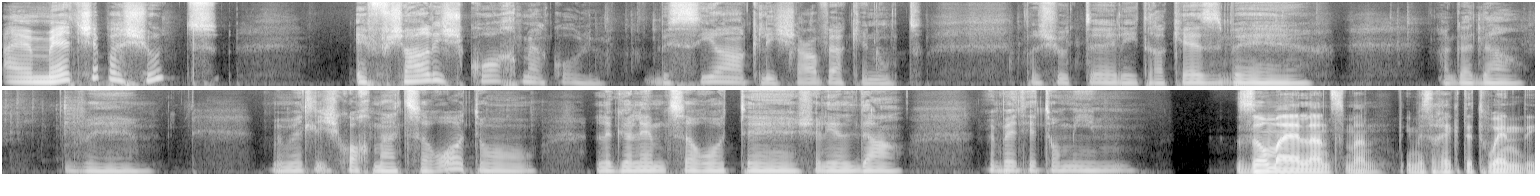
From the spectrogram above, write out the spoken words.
האמת שפשוט אפשר לשכוח מהכל, בשיא הקלישה והכנות. פשוט להתרכז בהגדה, ובאמת לשכוח מהצרות, או לגלם צרות של ילדה בבית יתומים. זו מאיה לנצמן, היא משחקת את ונדי.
